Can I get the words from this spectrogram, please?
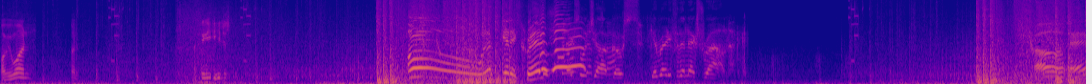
One v one. One. I think he, he just. Oh, let's get it, Chris. Excellent job, Ghosts. Get ready for the next round. Oh, hey.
